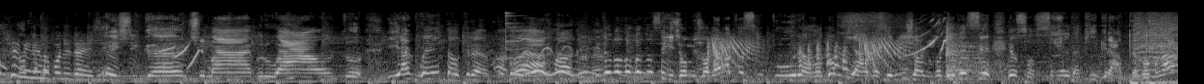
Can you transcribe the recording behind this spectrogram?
Por que menino polidense? É gigante, magro, alto e aguenta o tranco, não é? Então nós vamos fazer o seguinte, vamos me jogar na tua cintura, rodopiar, você me joga, quando eu descer, eu só saio daqui grávida, vamos lá?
